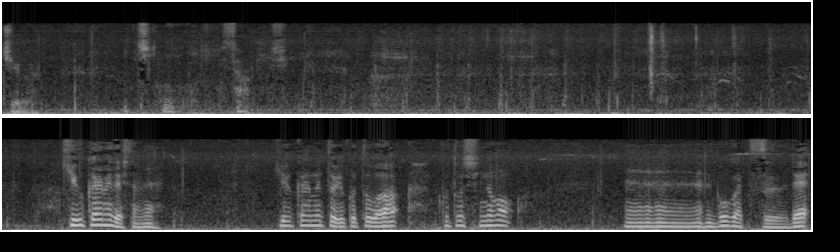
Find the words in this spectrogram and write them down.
10、1、2、3、4、9回目でしたね。9回目ということは、今年の、えー、5月で、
